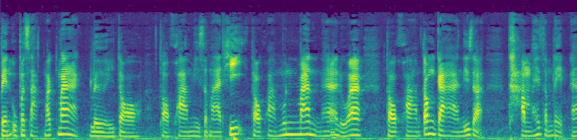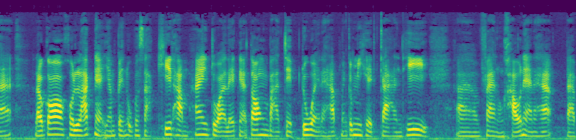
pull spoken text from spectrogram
เป็นอุปสรรคมาก ๆ เลยต่อต่อความมีสมาธิต่อความมุ่นมั่นนะฮะหรือว่าต่อความต้องการที่จะทำให้สำเร็จนะฮะ แล้วก็คนรักเนี่ยยังเป็นอุปสรรคที่ทำให้ตัวอเล็กเนี่ยต้องบาดเจ็บด้วยนะครับ มันก็มีเหตุการณ์ที่แฟนของเขาเนี่ยนะฮะแบบ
